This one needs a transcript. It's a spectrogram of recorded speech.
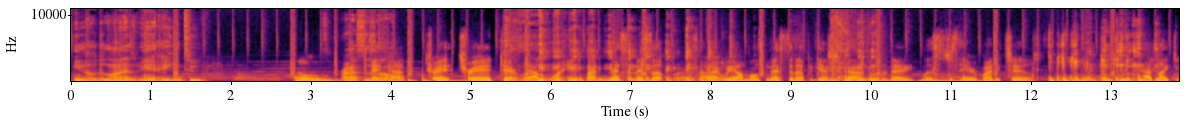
you know the Lions being eight and two. Oh, Surprise us Hey, all. now tread tread carefully. I don't want anybody messing this up for us. All right, we almost messed it up against Chicago today. Let's just everybody chill. I'd like to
